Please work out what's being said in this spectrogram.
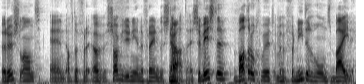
Rusland en, of de eh, Sovjet-Unie en de Verenigde Ja. Staten. En ze wisten, wat er ook gebeurt, we vernietigen ons beiden.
